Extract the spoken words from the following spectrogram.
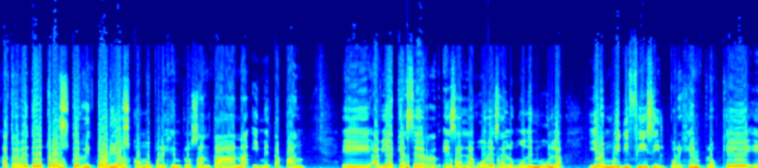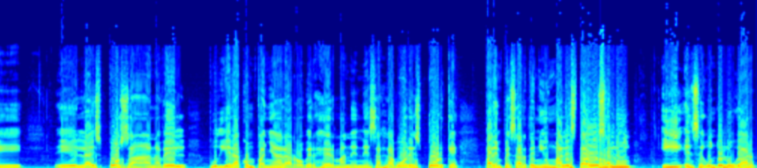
a través de otros territorios como por ejemplo Santa Ana y Metapán. Eh, había que hacer esas labores a lomo de mula y era muy difícil, por ejemplo, que eh, eh, la esposa, Anabel, pudiera acompañar a Robert Herman en esas labores porque, para empezar, tenía un mal estado de salud y, en segundo lugar,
